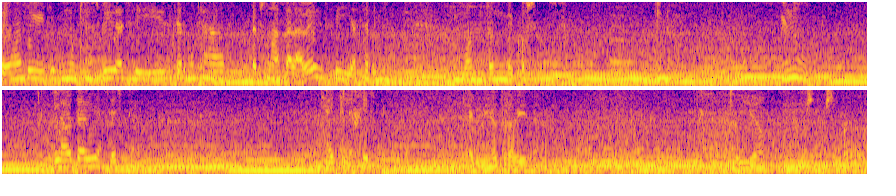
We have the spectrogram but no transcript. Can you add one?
podemos vivir muchas vidas y ser muchas personas a la vez y hacer un, montón de cosas. Y no. No. La otra vida es esta. Y hay que elegir. En mi otra vida, tú y yo no nos hemos separado.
